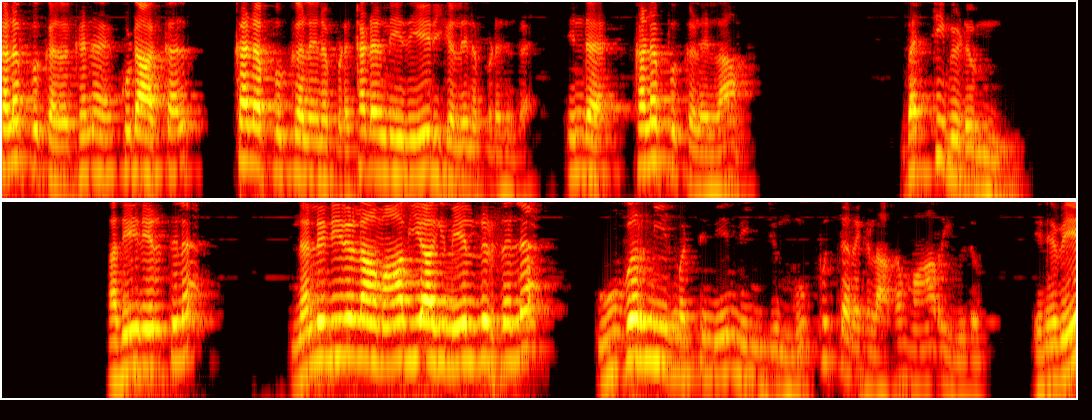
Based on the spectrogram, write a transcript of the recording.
கலப்புக்கள் குடாக்கள் கலப்புக்கள் எனப்பட கடல் நீர் ஏரிகள் எனப்படுகின்ற இந்த கலப்புக்கள் எல்லாம் வற்றிவிடும். அதே நேரத்தில் நல்ல நீரெல்லாம் ஆவியாகி மேல்ந்து செல்ல உவர் நீர் மட்டுமே நெஞ்சும் உப்புத்தரைகளாக மாறிவிடும். எனவே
